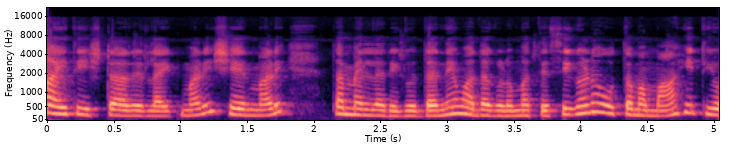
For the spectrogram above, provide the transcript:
ಮಾಹಿತಿ ಇಷ್ಟ ಆದರೆ ಲೈಕ್ ಮಾಡಿ, ಶೇರ್ ಮಾಡಿ. ತಮ್ಮೆಲ್ಲರಿಗೂ ಧನ್ಯವಾದಗಳು. ಮತ್ತು ಸಿಗೋಣ ಉತ್ತಮ ಮಾಹಿತಿಯೊಂದಿಗೆ.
